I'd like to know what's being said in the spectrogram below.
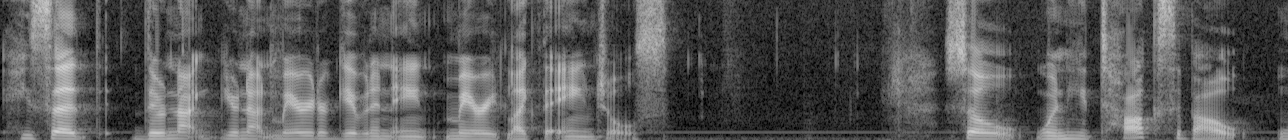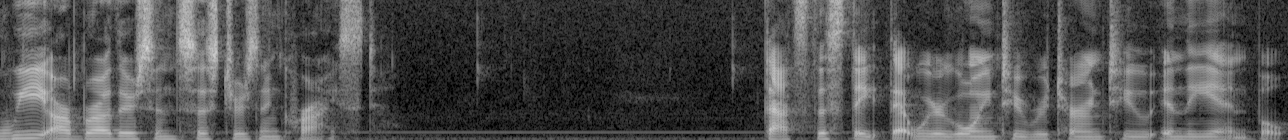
he said they're not you're not married or given in married like the angels so when he talks about we are brothers and sisters in christ that's the state that we're going to return to in the end but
